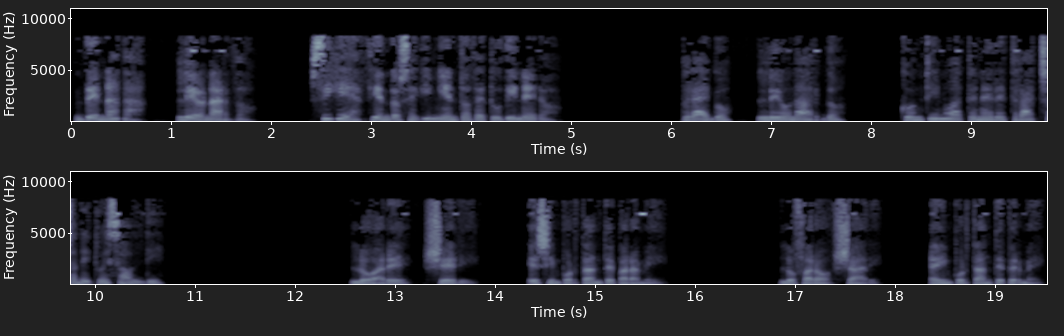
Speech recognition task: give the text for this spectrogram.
De nada, Leonardo. Sigue haciendo seguimiento de tu dinero. Prego, Leonardo. Continua a tenere traccia dei tuoi soldi. Lo haré, Sherry. Es importante para mí. Lo farò, Shari. È importante per me.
